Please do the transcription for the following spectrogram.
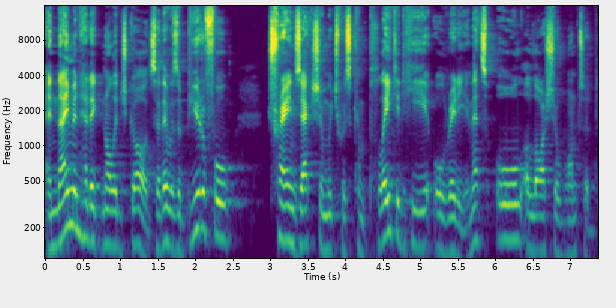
And Naaman had acknowledged God. So there was a beautiful transaction which was completed here already. And that's all Elisha wanted.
